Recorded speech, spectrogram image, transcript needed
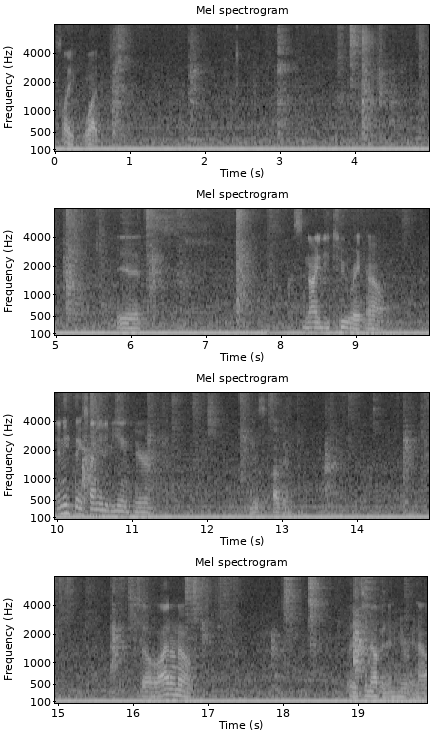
It's like, what? It's, it's 92 right now. And he thinks I need to be in here this oven. So, I don't know. But it's an oven in here right now.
